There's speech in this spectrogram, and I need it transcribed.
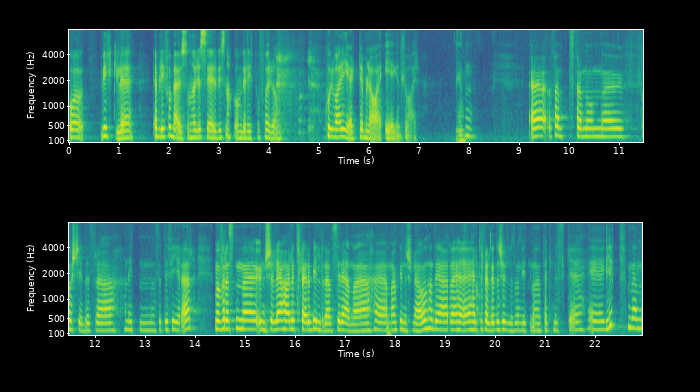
Og virkelig Jeg blir forbausa når jeg ser vi snakker om det litt på forhånd, hvor variert det bladet egentlig var. Ja. Mm. Jeg fant frem noen uh, forsider fra 1974 her. Må forresten uh, unnskylde, jeg har litt flere bilder av Sirene uh, enn av Kvinnejournalen. Det er uh, helt tilfeldig, det skyldes en liten teknisk glipp. Men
